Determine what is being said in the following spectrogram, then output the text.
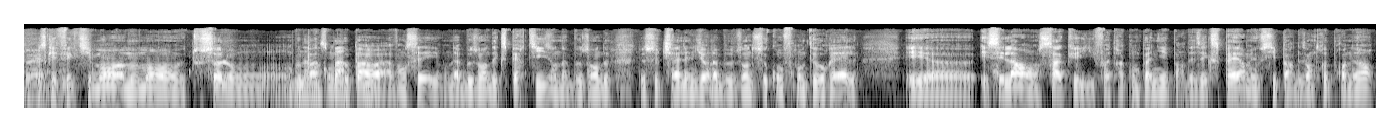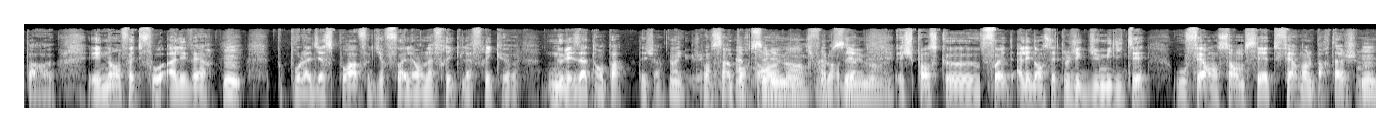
Parce qu'effectivement, à un moment, tout seul, on ne peut, pas, peut pas avancer. On a besoin d'expertise, on a besoin de, de, se challenger, on a besoin de se confronter au réel. Et, euh, et c'est là en ça qu'il faut être accompagné par des experts, mais aussi par des entrepreneurs. Par, euh, et non, en fait, il faut aller vers. Mm. Pour la diaspora, il faut dire, faut aller en Afrique. L'Afrique euh, ne les attend pas déjà. Je pense que c'est important qu'il faut leur dire. Et je pense qu'il faut aller dans cette logique d'humilité où faire ensemble, c'est être faire dans le partage. Mm.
